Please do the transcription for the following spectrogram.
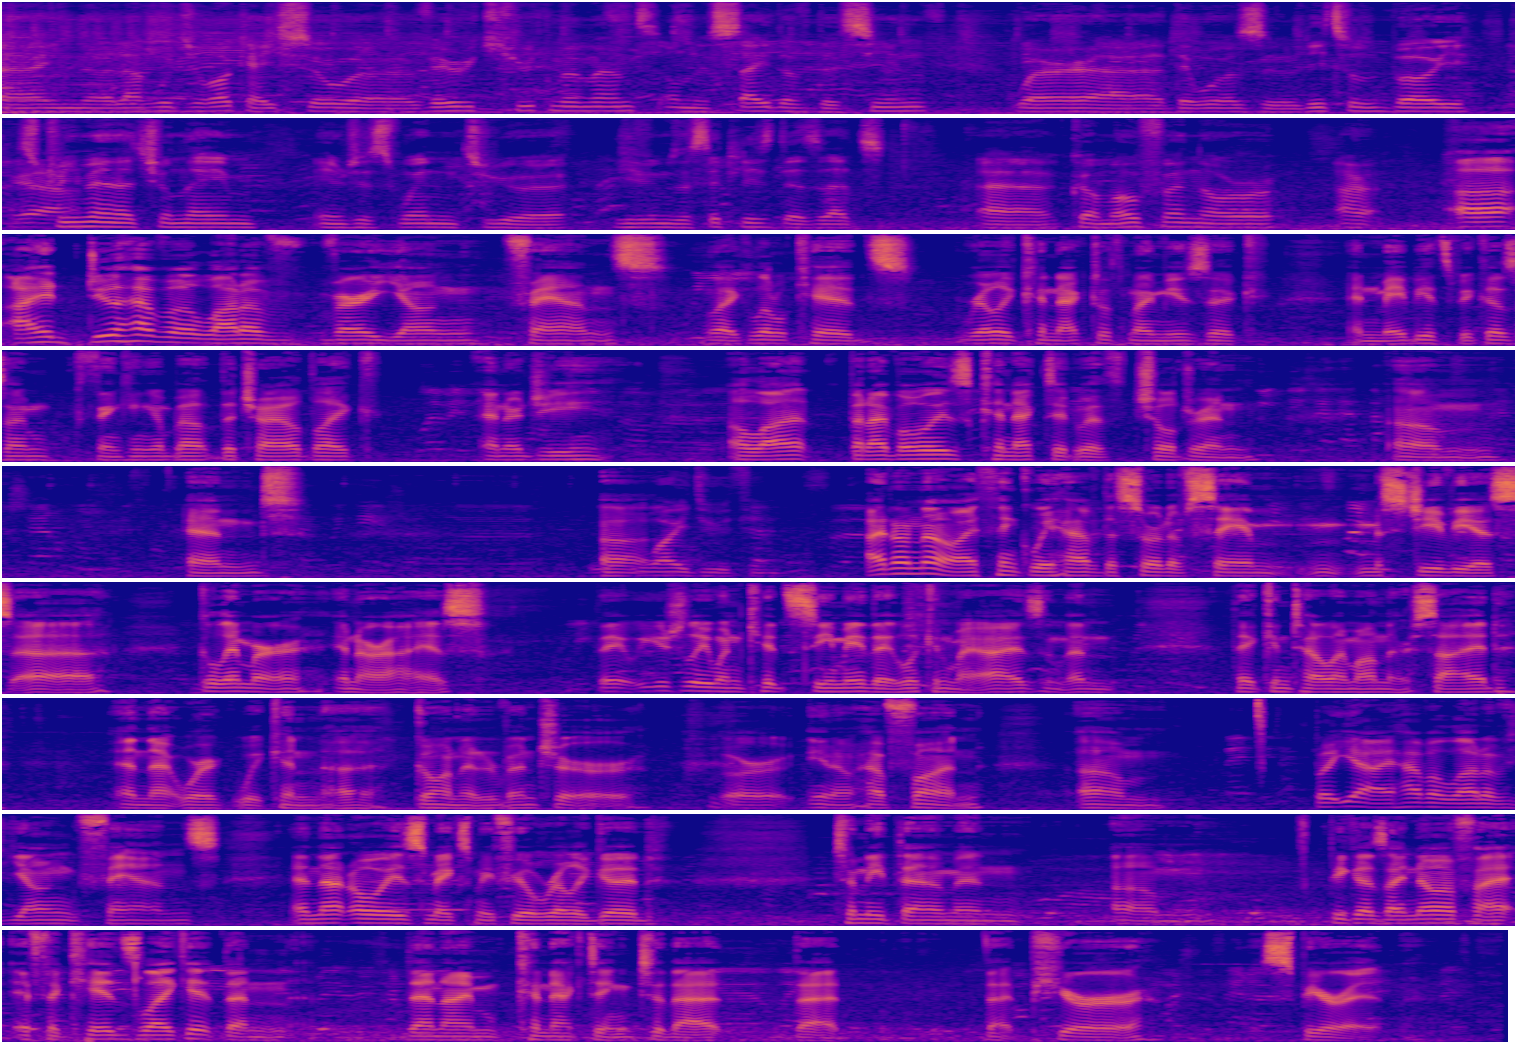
uh, in La Route du Rock, I saw a very cute moment on the side of the scene where uh, there was a little boy Yeah. screaming at your name, and you just went to uh, give him the set list. Does that uh, come often, or uh, Uh, I do have a lot of very young fans, like little kids, really connect with my music, and maybe it's because I'm thinking about the childlike energy a lot. But I've always connected with children, um, and Uh, why do you think? I don't know. I think we have the sort of same mischievous uh, glimmer in our eyes. They usually, when kids see me, they look in my eyes, and then they can tell I'm on their side, and that we're, we can uh, go on an adventure or, or you know have fun. Um, but yeah, I have a lot of young fans, and that always makes me feel really good to meet them, and um, because I know if I if the kids like it, then then I'm connecting to that that that pure spirit.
